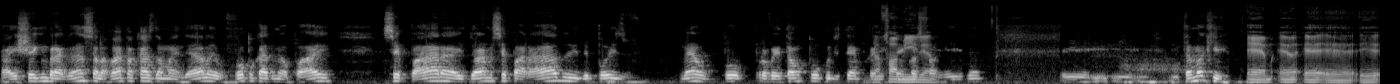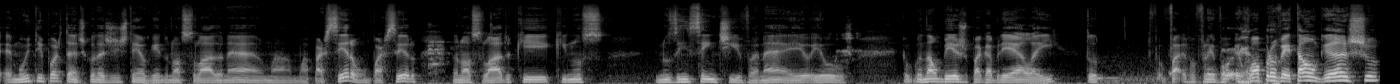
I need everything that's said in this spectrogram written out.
Aí chega em Bragança, ela vai para casa da mãe dela, eu vou para casa do meu pai, separa e dorme separado e depois, né, um pouco, aproveitar um pouco de tempo que da a gente família. tem com a família. E estamos aqui. É, é, é, é, muito importante quando a gente tem alguém do nosso lado, né? Uma, uma parceira ou um parceiro do nosso lado que, que nos, nos incentiva, né? Eu, eu, eu vou dar um beijo para Gabriela aí. Tô, eu falei, vou, eu vou aproveitar um gancho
